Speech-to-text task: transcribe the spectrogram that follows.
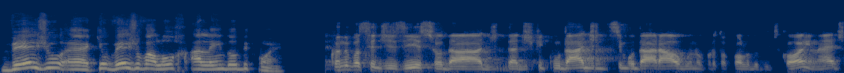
vejo é, que eu vejo valor além do Bitcoin. Quando você diz isso da, da dificuldade de se mudar algo no protocolo do Bitcoin, né, de,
